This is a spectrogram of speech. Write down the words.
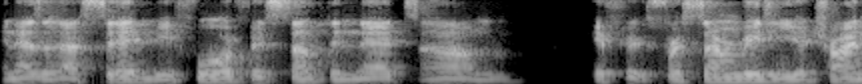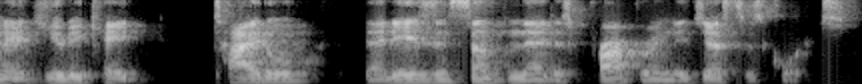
And as I said before, if it's something that's, um, if for some reason you're trying to adjudicate title, that isn't something that is proper in the justice courts.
